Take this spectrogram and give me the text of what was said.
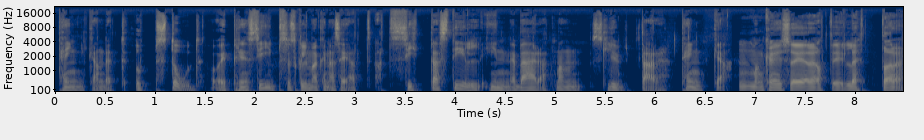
tänkandet uppstod. Och i princip så skulle man kunna säga att, att sitta still innebär att man slutar tänka. Man kan ju säga att det är lättare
